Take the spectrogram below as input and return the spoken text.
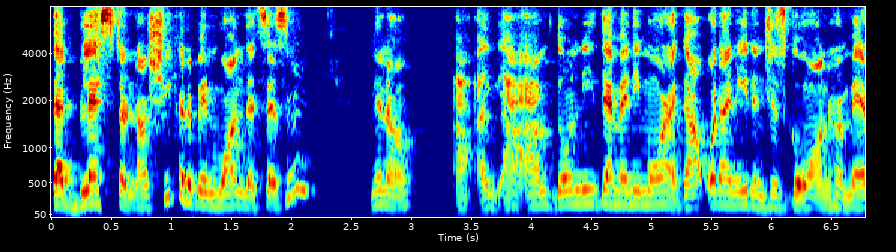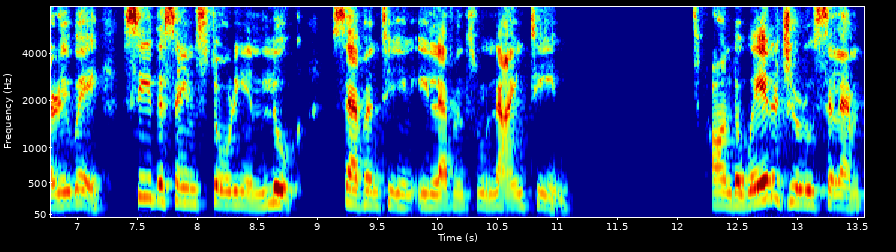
that blessed her. Now, she could have been one that says, hmm, you know, I, I, I, don't need them anymore. I got what I need and just go on her merry way. See the same story in Luke 17, 11 through 19. On the way to Jerusalem,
